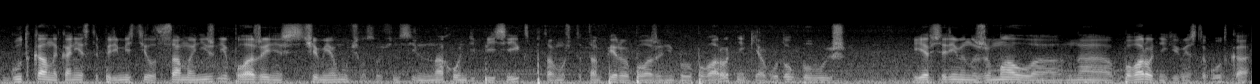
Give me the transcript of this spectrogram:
гудка наконец-то переместилась в самое нижнее положение, с чем я мучился очень сильно на Honda PCX, потому что там первое положение было поворотники, а гудок был выше. Я все время нажимал э, на поворотники вместо гудка.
